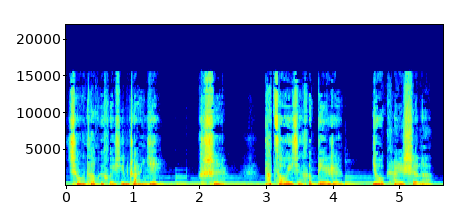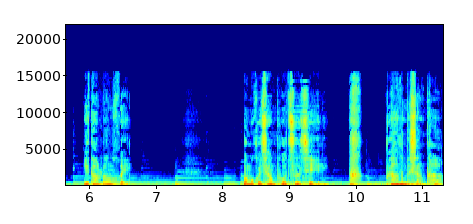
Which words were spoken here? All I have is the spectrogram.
希望他会回心转意，可是，他早已经和别人又开始了一道轮回。我们会强迫自己，不要那么想他，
